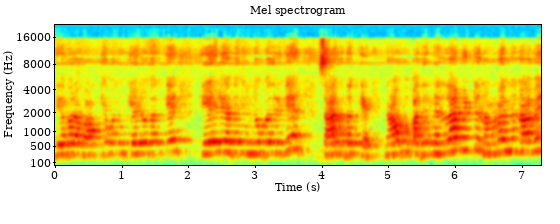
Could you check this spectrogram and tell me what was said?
ದೇವರ ವಾಕ್ಯವನ್ನು ಕೇಳುವುದಕ್ಕೆ, ಕೇಳಿ ಅದನ್ನು ಇನ್ನೊಬ್ಬರಿಗೆ ಸಾರುವುದಕ್ಕೆ. ನಾವು ಅದನ್ನೆಲ್ಲ ಬಿಟ್ಟು ನಮ್ಮನ್ನು ನಾವೇ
